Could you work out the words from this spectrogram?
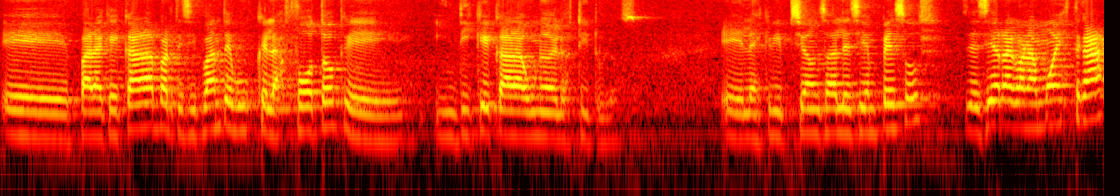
eh, para que cada participante busque la foto que indique cada uno de los títulos. la inscripción sale 100 pesos. Se cierra con la muestra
